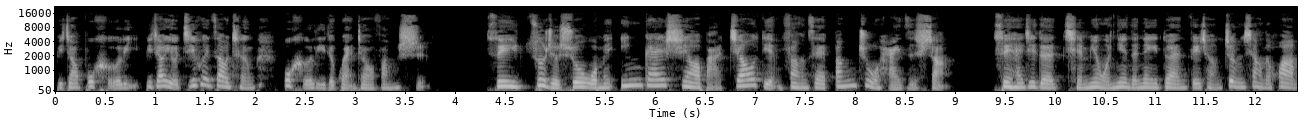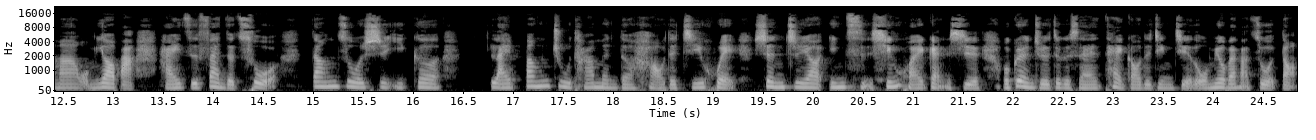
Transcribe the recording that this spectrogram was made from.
比较不合理、比较有机会造成不合理的管教方式。所以作者说，我们应该是要把焦点放在帮助孩子上。所以还记得前面我念的那一段非常正向的话吗？我们要把孩子犯的错当作是一个。来帮助他们的好的机会，甚至要因此心怀感谢。我个人觉得这个实在太高的境界了，我没有办法做到。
